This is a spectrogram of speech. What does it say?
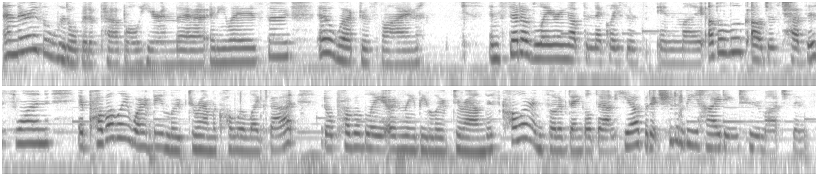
And there is a little bit of purple here and there anyways, so it worked just fine. Instead of layering up the necklaces in my other look, I'll just have this one. It probably won't be looped around the collar like that. It'll probably only be looped around this collar and sort of dangled down here, but it shouldn't be hiding too much since,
